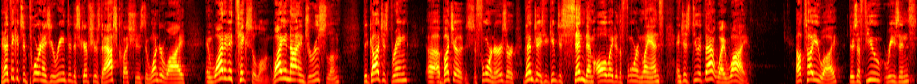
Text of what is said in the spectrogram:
And I think it's important as you're reading through the scriptures to ask questions, to wonder why, and why did it take so long? Why not in Jerusalem? Did God just bring uh, a bunch of foreigners or them just, he can just send them all the way to the foreign lands and just do it that way? Why? I'll tell you why. There's a few reasons,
